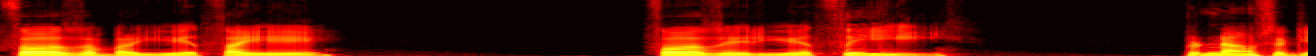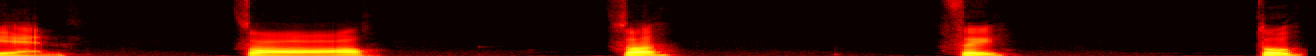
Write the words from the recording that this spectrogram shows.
sơ Zabar Se, sơ Zir Ye Pronounce again. Sa, sa, se, to,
